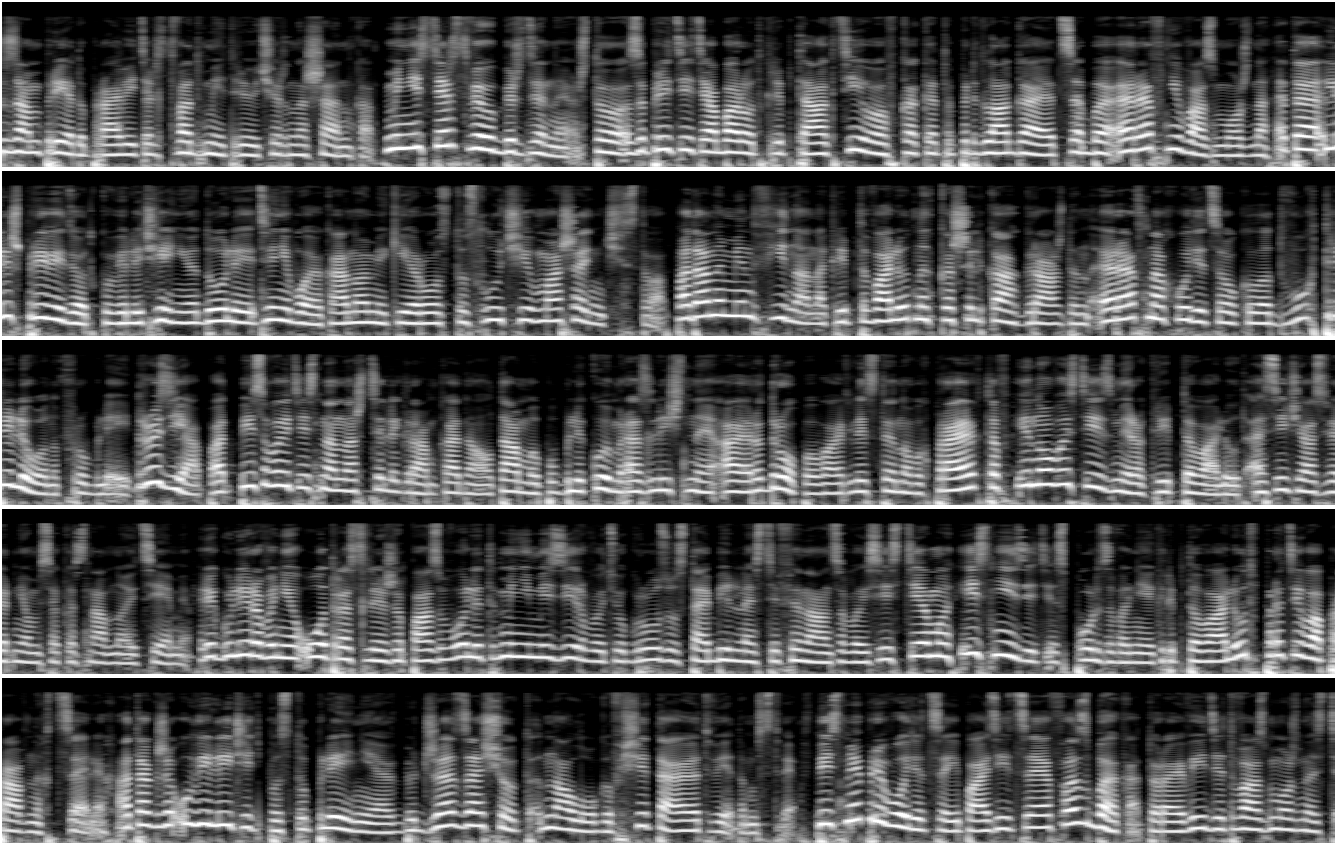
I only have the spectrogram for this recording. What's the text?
к зампреду правительства Дмитрию Чернышенко. В министерстве убеждены, что запретить оборот криптоактивов, как это предлагает ЦБ РФ, невозможно. Это лишь приведет к увеличению доли теневой экономики и росту случаев мошенничества. По данным Минфина, на криптовалютных кошельках граждан РФ находится около 2 триллионов рублей. Друзья, подписывайтесь на наш телеграм-канал. Там мы публикуем различные аирдропы, вайт-листы новых проектов и новости из мира криптовалют. А сейчас вернемся к основной теме. Регулирование отрасли же позволит минимизировать угрозу стабильности финансовой системы и снизить использование криптовалют в противоправных целях, а также увеличить поступления в бюджет за счет налогов, считают ведомстве. В письме приводится и позиция ФСБ, которая видит возможность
